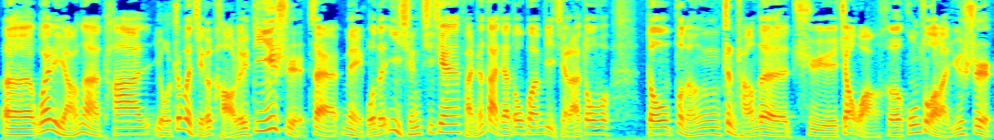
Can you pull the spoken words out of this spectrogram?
呃，歪理杨呢，他有这么几个考虑。第一是在美国的疫情期间，反正大家都关闭起来，都都不能正常的去交往和工作了。于是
